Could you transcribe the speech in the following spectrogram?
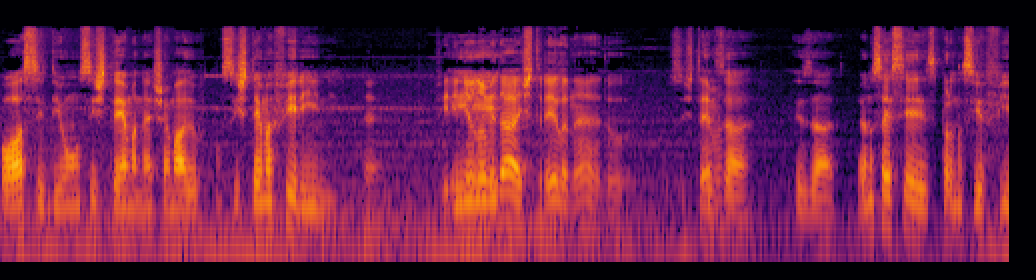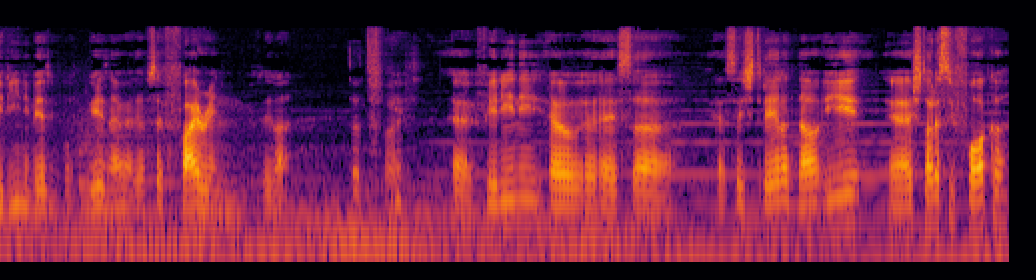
posse de um sistema né, chamado um sistema Firine. Firini é o E- nome da estrela, né? Do, do sistema. Exato, exato. Eu não sei se se pronuncia Firine mesmo em português, né? Deve ser Firen, sei lá. Tanto faz. É, Firine é, é essa, essa estrela e tal. E é, a história se foca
